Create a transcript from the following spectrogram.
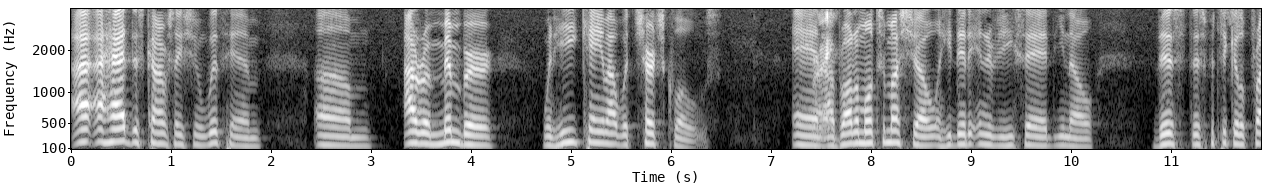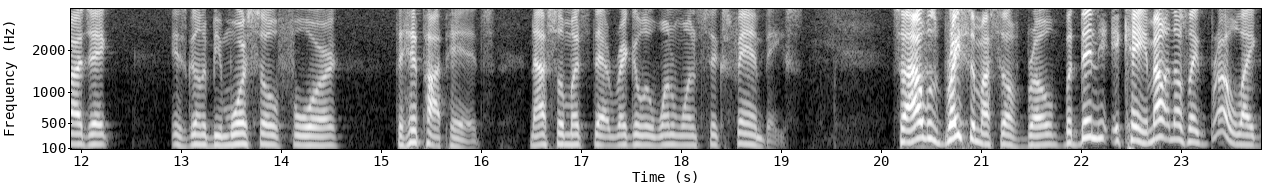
I, I had this conversation with him. Um, I remember when he came out with Church Clothes, and right. I brought him onto my show, and he did an interview. He said, you know this this particular project is going to be more so for the hip hop heads, not so much that regular 116 fan base. So I was bracing myself, bro, but then it came out and I was like, bro, like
